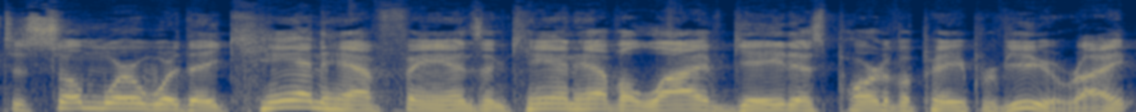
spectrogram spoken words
to somewhere where they can have fans and can have a live gate as part of a pay per view, right?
